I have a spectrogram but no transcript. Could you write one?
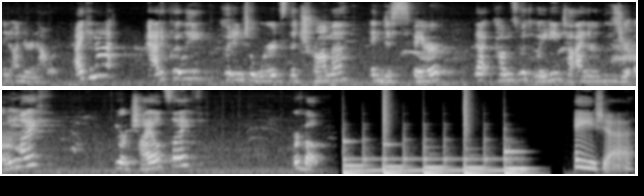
in under an hour. I cannot adequately put into words the trauma and despair that comes with waiting to either lose your own life, your child's life, or both. Asia.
